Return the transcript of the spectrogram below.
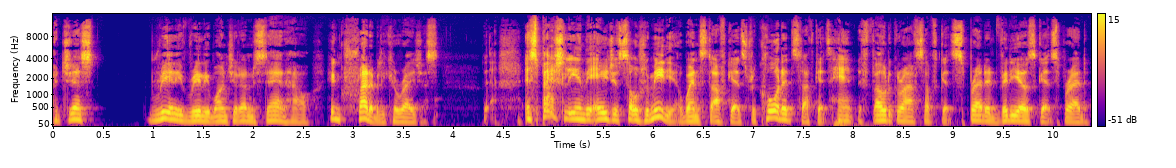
I just really, really want you to understand how incredibly courageous, especially in the age of social media, when stuff gets recorded, stuff gets hand- photographed, stuff gets spreaded, videos get spread.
